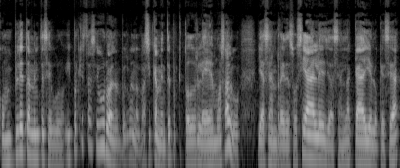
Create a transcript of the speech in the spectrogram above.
completamente seguro. ¿Y por qué estás seguro, Alan? Pues bueno, básicamente porque todos leemos algo, ya sea en redes sociales, ya sea en la calle, lo que sea,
